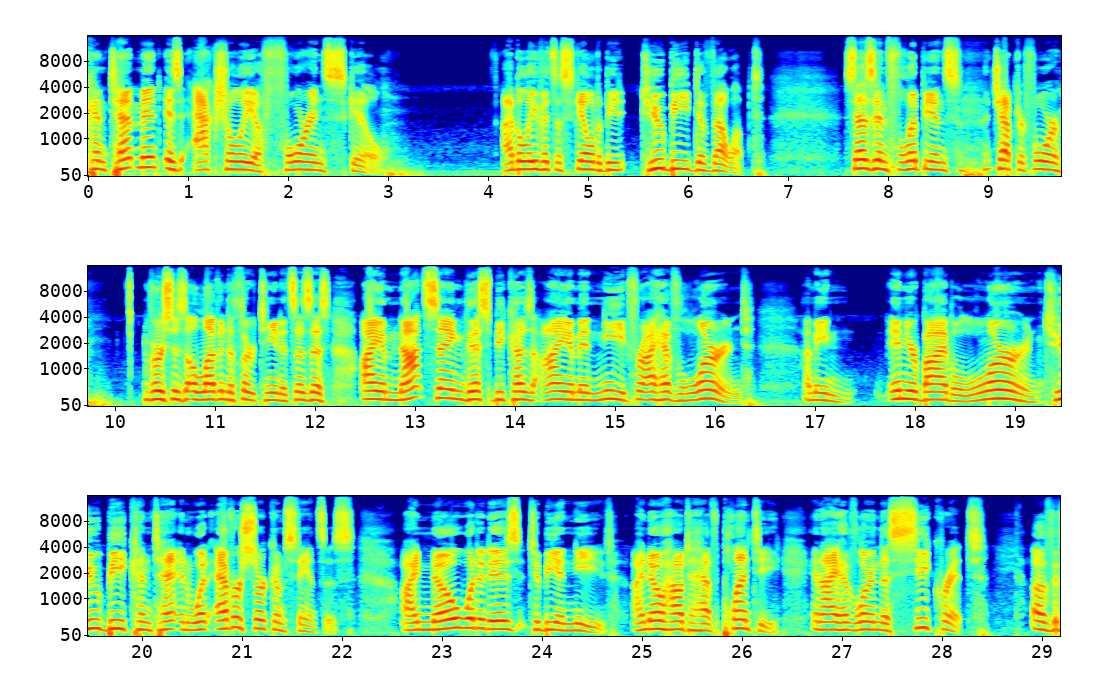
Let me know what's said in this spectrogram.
contentment is actually a foreign skill. I believe it's a skill to be to be developed. It says in Philippians chapter 4 verses 11 to 13 it says this, I am not saying this because I am in need for I have learned. I mean, in your Bible, learn to be content in whatever circumstances. I know what it is to be in need. I know how to have plenty, and I have learned the secret of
